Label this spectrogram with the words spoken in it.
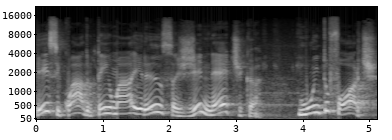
Esse quadro tem uma herança genética muito forte.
